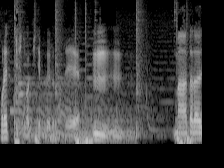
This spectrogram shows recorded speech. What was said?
これって人が来てくれるので、うんうん。まあ、ただ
